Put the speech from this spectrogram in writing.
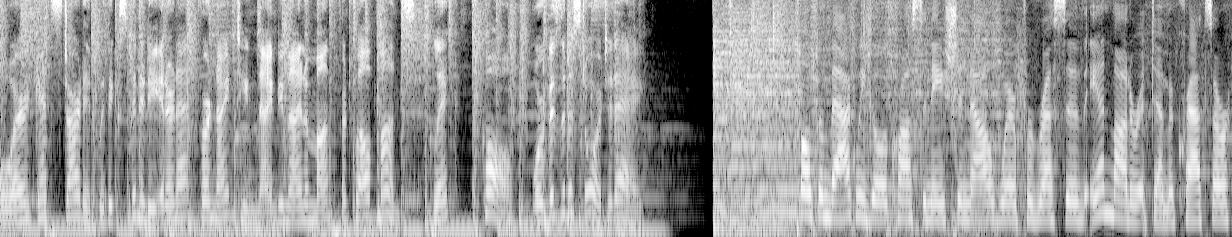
or get started with Xfinity Internet for $19.99 a month for 12 months. Click, call, or visit a store today. Welcome back. We go across the nation now where progressive and moderate Democrats are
